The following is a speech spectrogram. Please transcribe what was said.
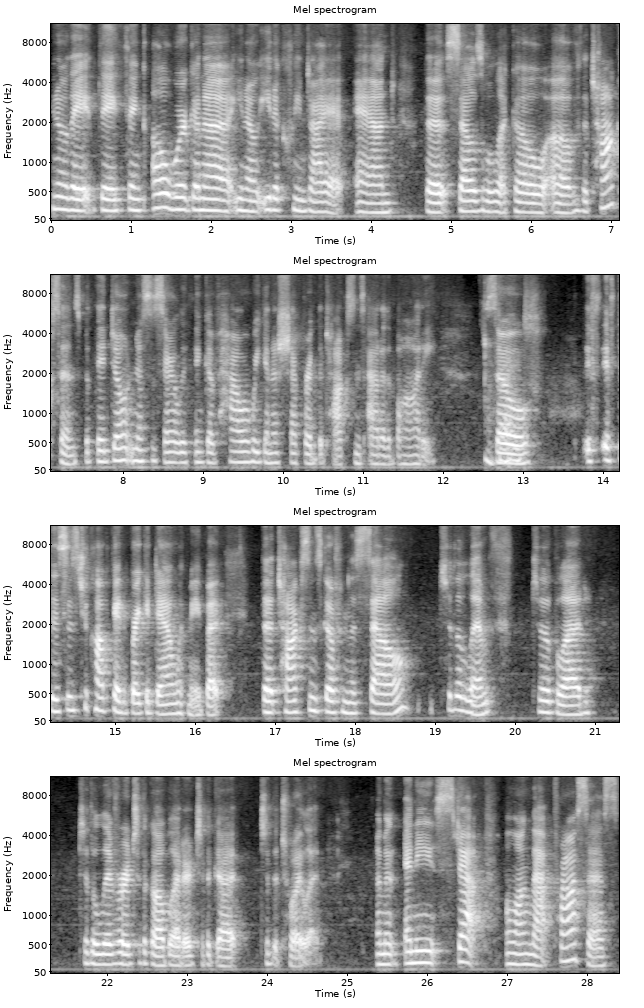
you know they they think oh we're gonna you know eat a clean diet and the cells will let go of the toxins but they don't necessarily think of how are we going to shepherd the toxins out of the body so if, if this is too complicated break it down with me but the toxins go from the cell to the lymph to the blood to the liver to the gallbladder to the gut to the toilet. I mean, any step along that process,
